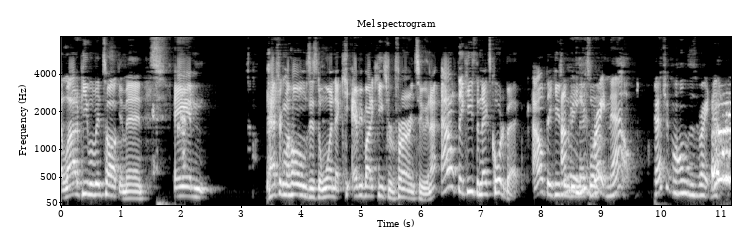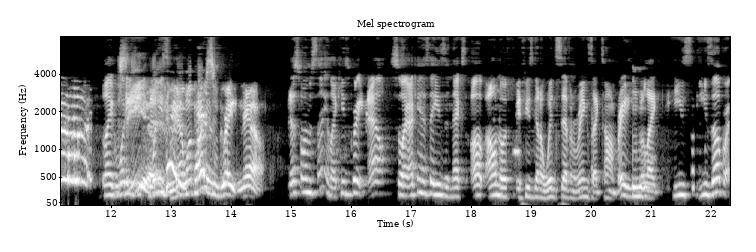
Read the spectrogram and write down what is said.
a lot of people been talking, man. And Patrick Mahomes is the one that ke- everybody keeps referring to, and I, I don't think he's the next quarterback. I don't think he's I going to be mean, the next he's one. right now. Patrick Mahomes is right now. Like what See? he's what he's We got one person. great now. That's what I'm saying. Like he's great now. So like I can't say he's the next up. I don't know if, if he's gonna win seven rings like Tom Brady, Mhm. but like he's he's up. right-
